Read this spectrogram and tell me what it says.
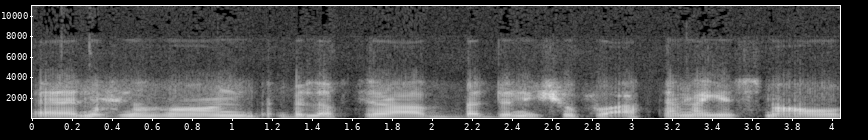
آه نحن هون بالاغتراب بدهم يشوفوا أكثر ما يسمعوا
